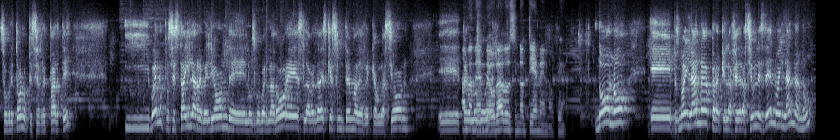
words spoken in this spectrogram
sobre todo lo que se reparte. Y bueno, pues está ahí la rebelión de los gobernadores. La verdad es que es un tema de recaudación. Eh, pero los endeudados si no tienen, ¿o qué? No, no. Eh, pues no hay lana para que la federación les dé, no hay lana, ¿no?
